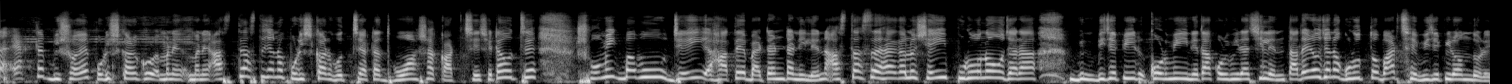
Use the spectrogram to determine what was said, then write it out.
দাদা, একটা বিষয়ে পরিষ্কার কর- মানে মানে আস্তে আস্তে যেন পরিষ্কার হচ্ছে একটা ধোঁয়াশা কাটছে সেটা হচ্ছে শ্রমিকবাবু যেই হাতে ব্যাটনটা নিলেন আস্তে আস্তে দেখা গেল সেই পুরনো যারা বিজেপির কর্মী নেতা কর্মীরা ছিলেন তাদেরও যেন গুরুত্ব বাড়ছে বিজেপির অন্দরে।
